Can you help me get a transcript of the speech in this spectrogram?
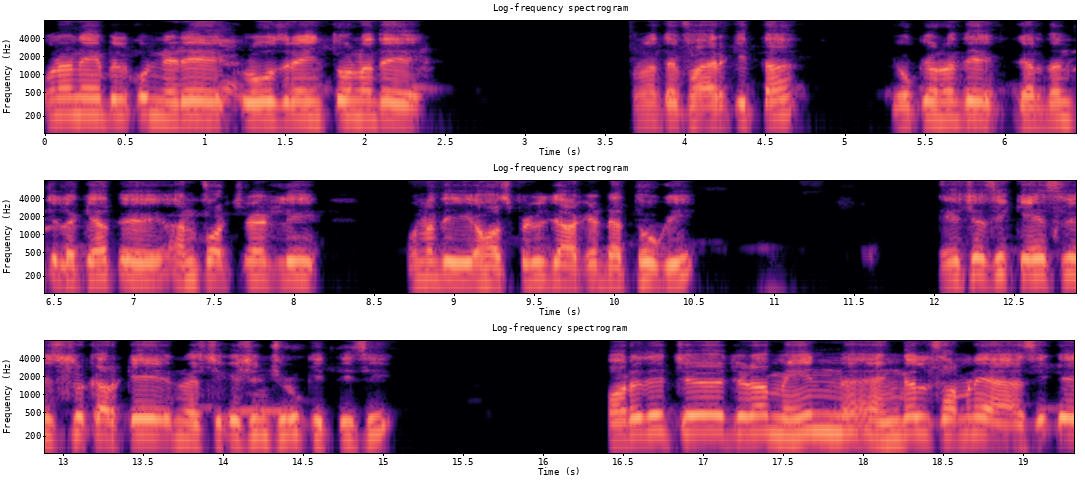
ਉਹਨਾਂ ਨੇ ਬਿਲਕੁਲ ਨੇੜੇ ক্লোਜ਼ ਰੇਂਜ ਤੋਂ ਉਹਨਾਂ ਦੇ, ਉਹਨਾਂ ਤੇ ਫਾਇਰ ਕੀਤਾ, ਜੋ ਕਿ ਉਹਨਾਂ ਦੇ ਗਰਦਨ 'ਚ ਲੱਗਿਆ ਤੇ ਅਨਫੋਰਚੂਨੇਟਲੀ ਉਹਨਾਂ ਦੀ ਹਸਪੀਟਲ ਜਾ ਕੇ ਡੈਥ ਹੋ ਗਈ। ਇਹ 'ਚ ਅਸੀਂ ਕੇਸ ਰਜਿਸਟਰ ਕਰਕੇ ਇਨਵੈਸਟੀਗੇਸ਼ਨ ਸ਼ੁਰੂ ਕੀਤੀ ਸੀ। ਔਰ ਇਹਦੇ 'ਚ ਜਿਹੜਾ ਮੇਨ ਐਂਗਲ ਸਾਹਮਣੇ ਆਇਆ ਸੀ ਕਿ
